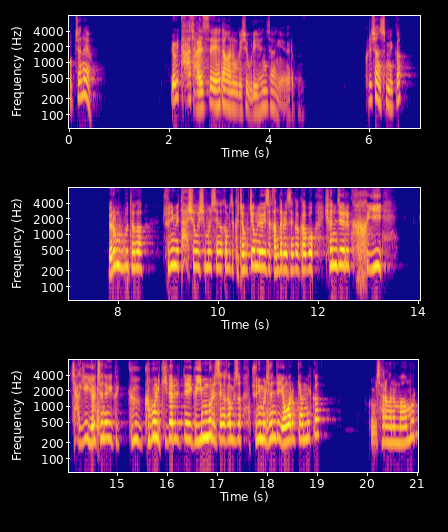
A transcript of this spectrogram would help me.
없잖아요. 여기 다 잘세에 해당하는 것이 우리 현장이에요, 여러분. 그렇지 않습니까? 여러분부터가 주님이 다시 오심을 생각하면서 그 정점을 여기서 간다는 생각하고 현재를 이 자기 열천역이 그, 그 그분을 기다릴 때그 인물을 생각하면서 주님을 현재 영화롭게 합니까? 그걸 사랑하는 마음으로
